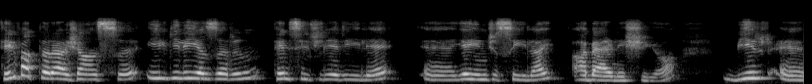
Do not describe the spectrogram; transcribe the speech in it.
Telif Hakları Ajansı ilgili yazarın temsilcileriyle, e, yayıncısıyla haberleşiyor. Bir e,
